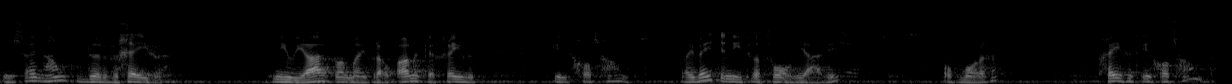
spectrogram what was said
In zijn hand durven geven. Het nieuwe jaar van mijn vrouw Anneke. Geef het in Gods hand. Wij weten niet wat volgend jaar is. Of morgen. Geef het in Gods handen.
